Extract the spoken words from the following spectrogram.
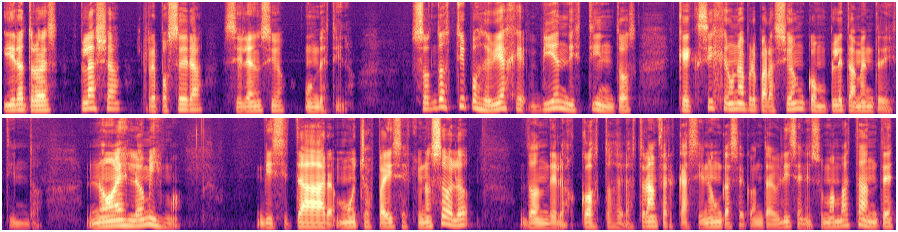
Y el otro es playa, reposera, silencio, un destino. Son dos tipos de viaje bien distintos que exigen una preparación completamente distinta. No es lo mismo visitar muchos países que uno solo, donde los costos de los transfers casi nunca se contabilizan y suman bastante.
